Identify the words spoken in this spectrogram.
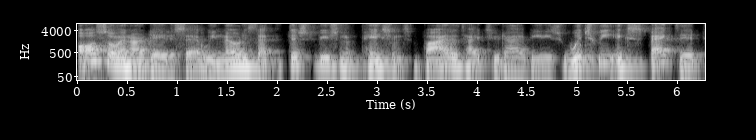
Also in our data set, we noticed that the distribution of patients by the type 2 diabetes, which we expected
